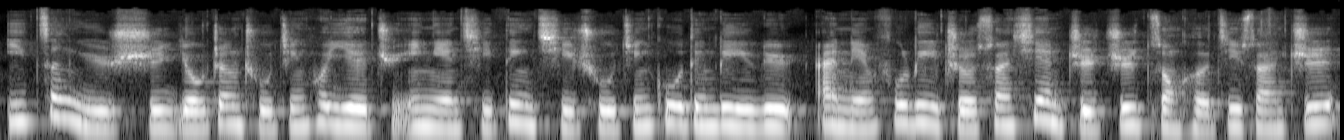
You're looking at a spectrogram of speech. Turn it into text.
依赠与时邮政储金会业局一年期定期储金固定利率按年复利折算现值之总和计算之。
